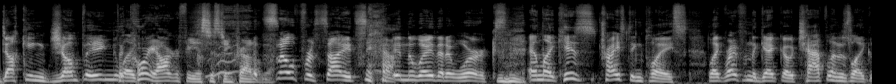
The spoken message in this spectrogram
ducking, jumping. the like choreography is just incredible. so precise Yeah. Mm-hmm. in the way that it works. And like his trysting place, like right from the get go, Chaplin is like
